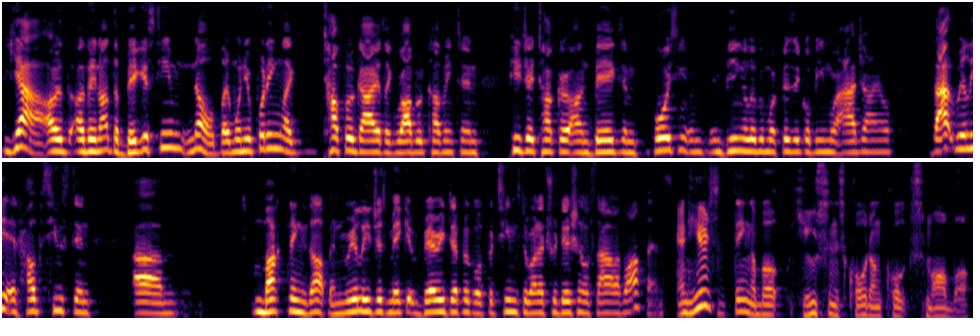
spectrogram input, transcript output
yeah, are are they not the biggest team? No, but when you're putting like tougher guys like Robert Covington, PJ Tucker on bigs and voicing and being a little bit more physical, being more agile, that really it helps Houston um, muck things up and really just make it very difficult for teams to run a traditional style of offense. And here's the thing about Houston's quote unquote small ball.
